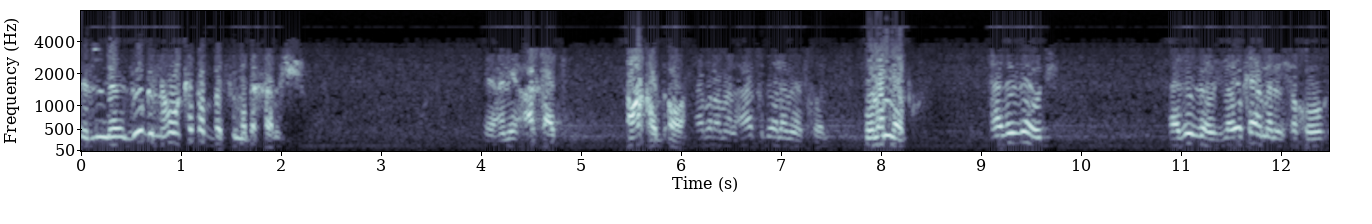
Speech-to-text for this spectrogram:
الزوج اللي هو كتب بس ما دخلش. يعني عقد. عقد آه. أبرم العقد ولم يدخل. ولم يدخل. هذا زوج. هذا زوج لو كامل الحقوق.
